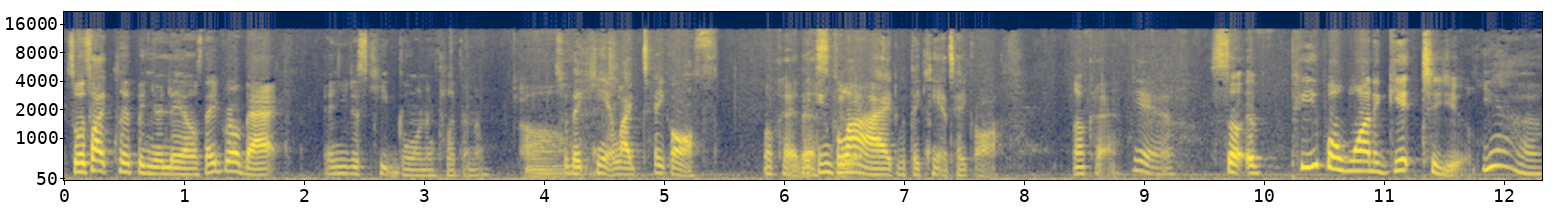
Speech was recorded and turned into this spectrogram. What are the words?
So it's like clipping your nails. They grow back, and you just keep going and clipping them. Oh. So they can't like take off. Okay, They that's can good. glide, but they can't take off. Okay. Yeah. So if people want to get to you, Yeah.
